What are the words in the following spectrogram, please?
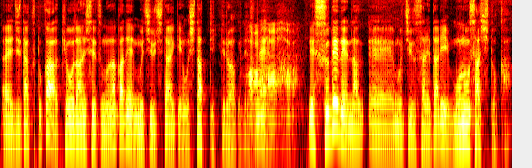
えー、自宅とか教団施設の中で鞭打ち体験をしたって言ってるわけですね。で素手でな、えー、鞭打ちされたり物差しとか、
